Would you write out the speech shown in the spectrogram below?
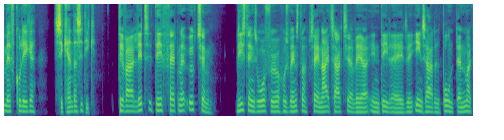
MF-kollega Sikander Siddiq. Det var lidt det Fatma Øgtem ligestillingsordfører hos Venstre, sagde nej tak til at være en del af et ensartet brunt Danmark.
